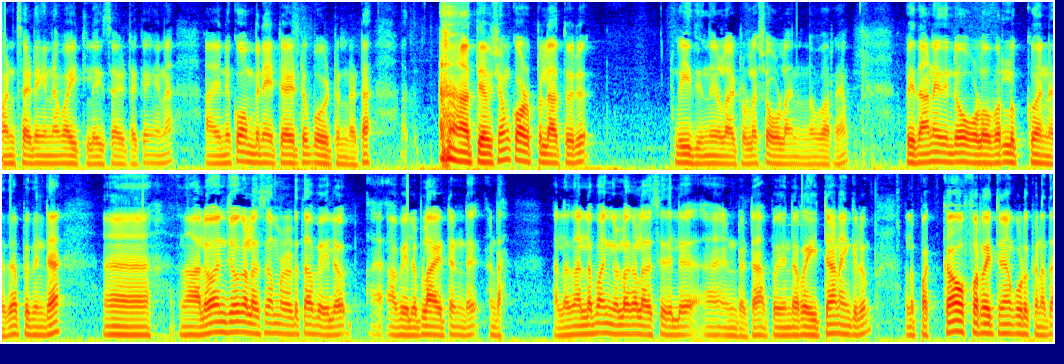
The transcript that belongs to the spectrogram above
വൺ സൈഡ് ഇങ്ങനെ വൈറ്റ് ലൈസ് ആയിട്ടൊക്കെ ഇങ്ങനെ അതിന് കോമ്പിനേറ്റ് ആയിട്ട് പോയിട്ടുണ്ട് കേട്ടോ. അത്യാവശ്യം കുഴപ്പമില്ലാത്തൊരു വീതി നീളമായിട്ടുള്ള ഷോൾ എന്ന് പറയാം. അപ്പോൾ ഇതാണ് ഇതിന്റെ ഓൾ ഓവർ ലുക്ക് വന്നത്. അപ്പോൾ ഇതിന്റെ നാലോ അഞ്ചോ കളേഴ്സ് നമ്മുടെ അടുത്ത് അവൈലബിൾ അവൈലബിൾ ആയിട്ടുണ്ട്. കണ്ടാ? നല്ല നല്ല ഭംഗിയുള്ള കളേഴ്സ് ഇതിൽ ഉണ്ട് കേട്ടോ അപ്പോൾ ഇതിന്റെ റേറ്റ് ആണെങ്കിലും നല്ല പക്ക ഓഫർ റേറ്റ് ഞാൻ കൊടുക്കുന്നത്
